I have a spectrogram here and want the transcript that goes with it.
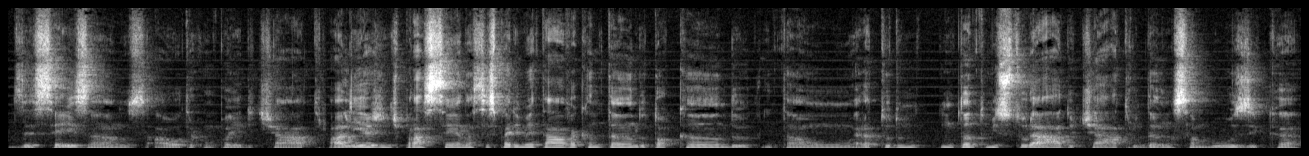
16 anos, a outra companhia de teatro. Ali a gente, pra cena, se experimentava cantando, tocando. Então era tudo um tanto misturado teatro, dança, música.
